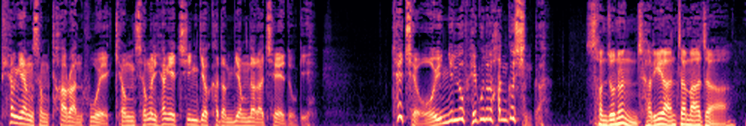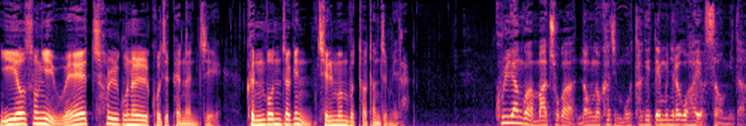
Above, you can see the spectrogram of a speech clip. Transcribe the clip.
평양성 탈환 후에 경성을 향해 진격하던 명나라 제독이 대체 어인 일로 회군을 한 것인가? 선조는 자리에 앉자마자 이 여성이 왜 철군을 고집했는지 근본적인 질문부터 던집니다. 군량과 마초가 넉넉하지 못하기 때문이라고 하였사옵니다.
